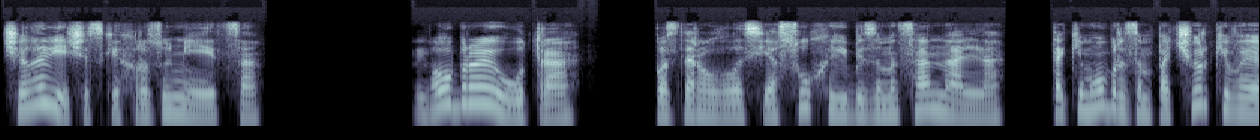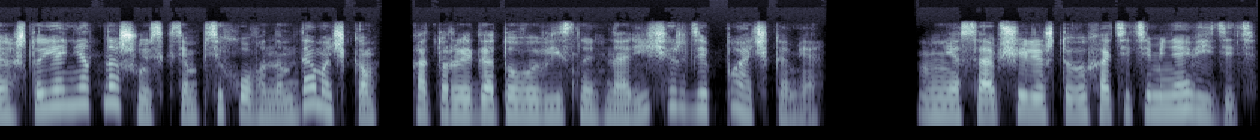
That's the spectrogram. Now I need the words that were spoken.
Человеческих, разумеется. «Доброе утро», — поздоровалась я сухо и безэмоционально, таким образом подчеркивая, что я не отношусь к тем психованным дамочкам, которые готовы виснуть на Ричарде пачками. Мне сообщили, что вы хотите меня видеть.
